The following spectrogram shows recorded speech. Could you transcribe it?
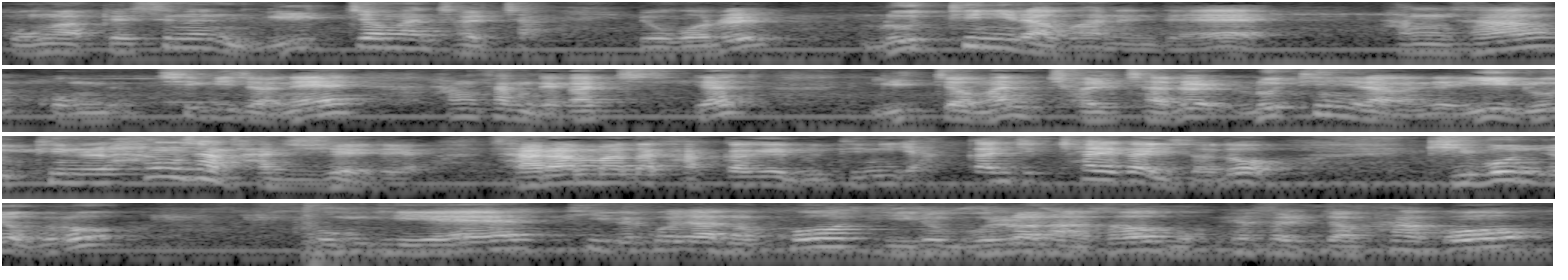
공 앞에 쓰는 일정한 절차, 요거를 루틴이라고 하는데 항상 공 치기 전에 항상 내가 치- 일정한 절차를 루틴이라고 하는데 이 루틴을 항상 가지셔야 돼요. 사람마다 각각의 루틴이 약간씩 차이가 있어도 기본적으로 공 뒤에 티를 꽂아놓고 뒤로 물러나서 목표 설정하고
